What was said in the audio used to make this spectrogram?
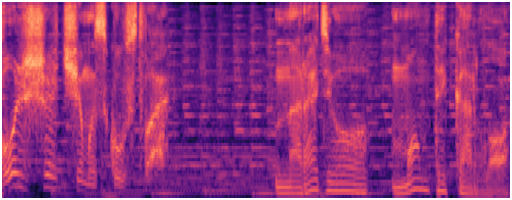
Больше, чем искусство. На радио Монте-Карло.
